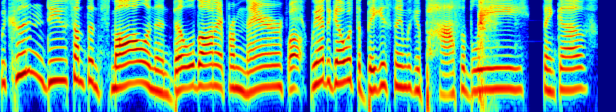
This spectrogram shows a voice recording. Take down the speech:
we couldn't do something small and then build on it from there. well, We had to go with the biggest thing we could possibly think of.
